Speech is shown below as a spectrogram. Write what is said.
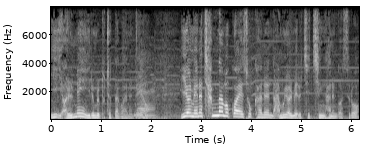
이 열매의 이름을 붙였다고 하는데요. 네. 이 열매는 참나무과에 속하는 나무 열매를 지칭하는 것으로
